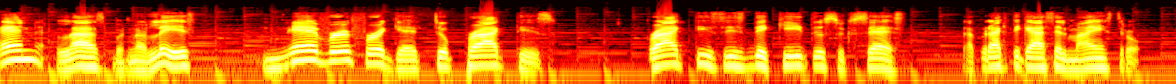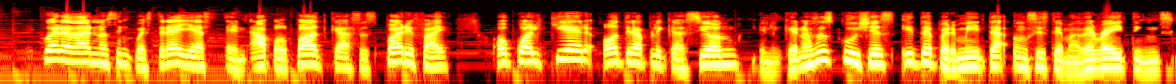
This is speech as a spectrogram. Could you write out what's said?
And last but not least, never forget to practice. Practice is the key to success. La práctica es el maestro. Recuerda darnos 5 estrellas en Apple Podcasts, Spotify o cualquier otra aplicación en la que nos escuches y te permita un sistema de ratings.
